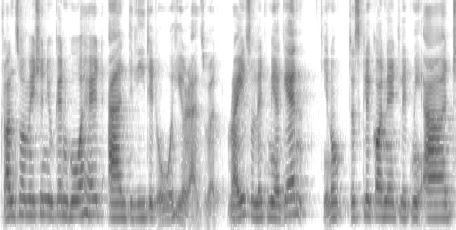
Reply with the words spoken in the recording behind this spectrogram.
transformation you can go ahead and delete it over here as well right? So let me again you know just click on it. Let me add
